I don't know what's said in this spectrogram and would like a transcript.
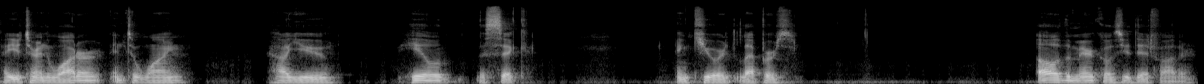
How you turned water into wine, how you healed the sick and cured lepers. All the miracles you did, Father,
